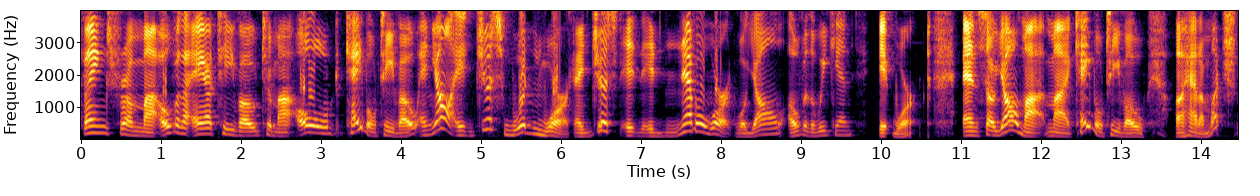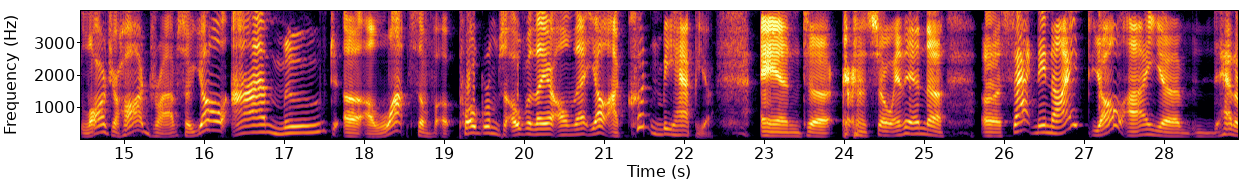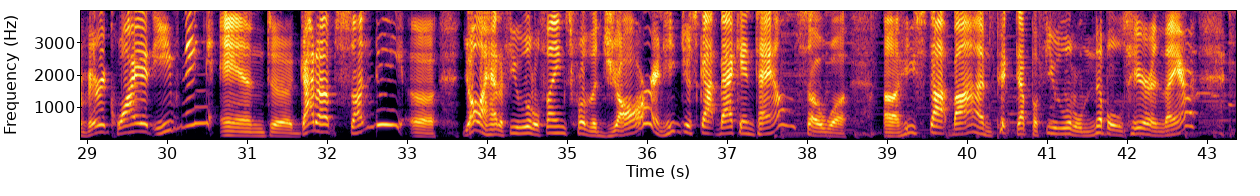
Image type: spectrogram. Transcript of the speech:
things from my over the air TiVo to my old cable TiVo, and y'all, it just wouldn't work. It just it it never worked. Well, y'all, over the weekend. It worked, and so y'all, my my cable TiVo uh, had a much larger hard drive. So y'all, I moved uh, uh, lots of uh, programs over there on that. Y'all, I couldn't be happier, and uh, so and then uh, Saturday night, y'all, I uh, had a very quiet evening and uh, got up Sunday. Uh, y'all, I had a few little things for the jar, and he just got back in town, so uh, uh, he stopped by and picked up a few little nibbles here and there.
